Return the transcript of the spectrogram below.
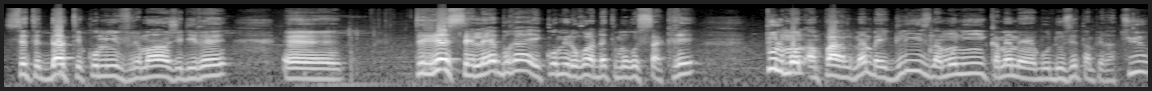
cette date est commis vraiment je dirais euh, très célèbre et comme le rôle la date moro sacrée Tout le monde en parle, même ba église na moni quand même eh, bo doser température.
